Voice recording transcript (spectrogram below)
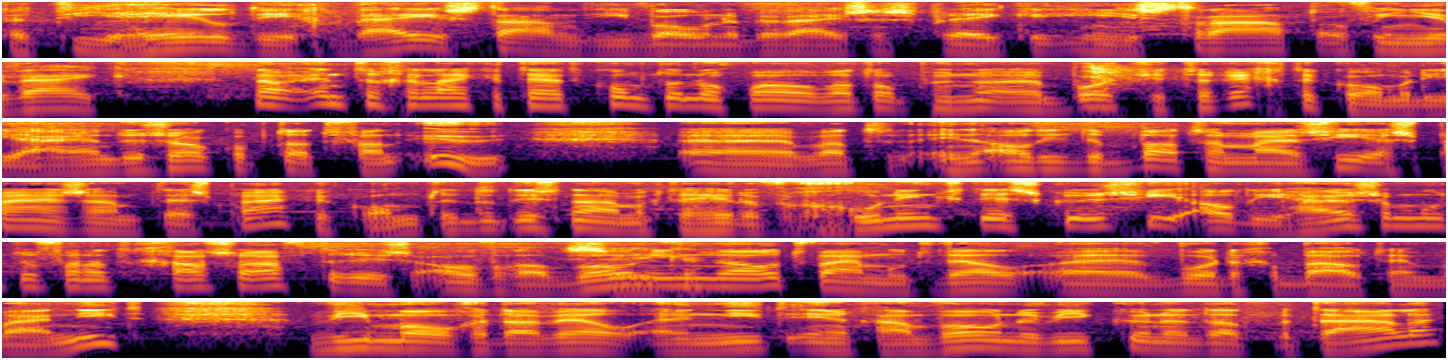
dat die heel dicht bij je staan. Die wonen bij wijze van spreken in je straat of in je wijk. Nou, en tegelijkertijd komt er nog wel wat op hun eh, bordje terecht de komende jaren. En dus ook op dat van u, eh, wat in al die debatten maar zeer spaarzaam ter sprake komt. En dat is namelijk de hele vergroeningsdiscussie. Al die huizen moeten van het gas af. Er is overal Zeker. woningnood. Waar moet wel eh, worden gebouwd en waar niet. Wie mogen daar wel en niet in gaan wonen? Wie kunnen dat betalen?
